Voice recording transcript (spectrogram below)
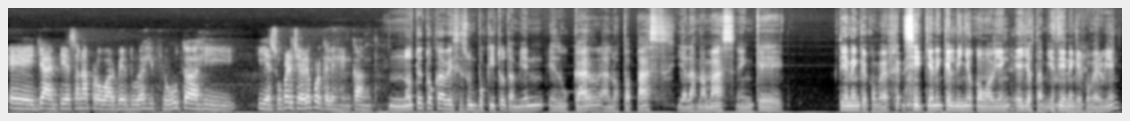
eh, ya empiezan a probar verduras y frutas y, y es súper chévere porque les encanta. ¿No te toca a veces un poquito también educar a los papás y a las mamás en que tienen que comer, si quieren que el niño coma bien, ellos también tienen que comer bien?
